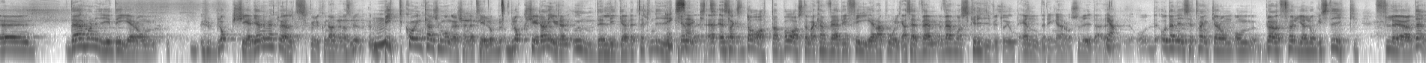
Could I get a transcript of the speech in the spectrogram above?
uh, där har ni idéer om hur blockkedjan eventuellt skulle kunna användas. Mm. Bitcoin kanske många känner till och blockkedjan är ju den underliggande tekniken. Exakt. En slags databas där man kan verifiera på olika sätt vem, vem har skrivit och gjort ändringar och så vidare. Ja. Och, och där ni ser tankar om, om bland annat följa logistikflöden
